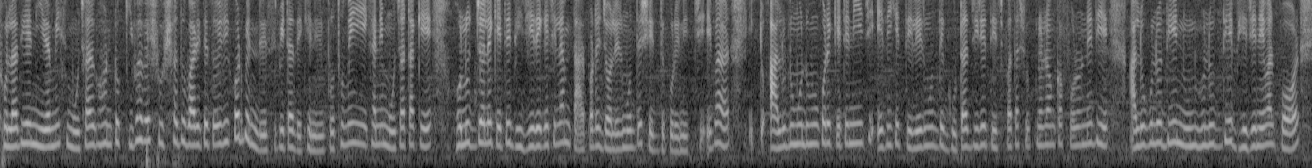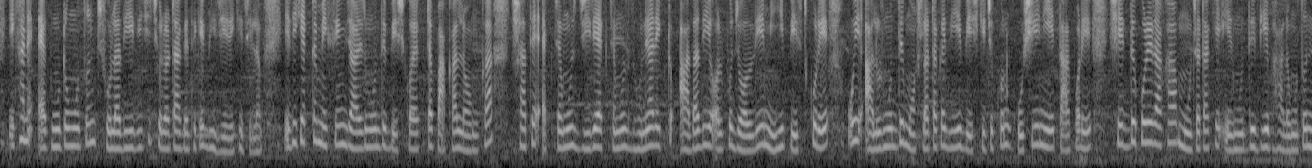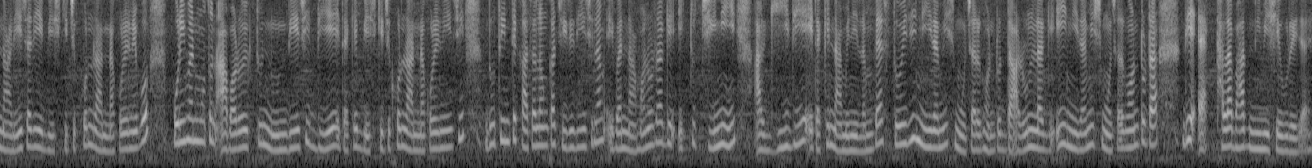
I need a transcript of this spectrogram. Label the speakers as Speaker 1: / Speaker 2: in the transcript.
Speaker 1: ছোলা দিয়ে নিরামিষ মোচার ঘন্ট কীভাবে সুস্বাদু বাড়িতে তৈরি করবেন? রেসিপিটা দেখে নিন। প্রথমেই এখানে মোচাটাকে হলুদ জলে কেটে ভিজিয়ে রেখেছিলাম, তারপরে জলের মধ্যে সেদ্ধ করে নিচ্ছি। এবার একটু আলু ডুমো ডুমো করে কেটে নিয়েছি। এদিকে তেলের মধ্যে গোটা জিরে, তেজপাতা, শুকনো লঙ্কা ফোড়নে দিয়ে আলুগুলো দিয়ে নুন, হলুদ দিয়ে ভেজে নেওয়ার পর এখানে এক মুঠো মতন ছোলা দিয়ে দিয়েছি। ছোলাটা আগে থেকে ভিজিয়ে রেখেছিলাম। এদিকে একটা মিক্সিং জারের মধ্যে বেশ কয়েকটা পাকা লঙ্কা, সাথে এক চামচ জিরে, এক চামচ ধনে আর একটু আদা দিয়ে, অল্প জল দিয়ে মিহি পেস্ট করে ওই আলুর মধ্যে মশলাটাকে দিয়ে বেশ কিছুক্ষণ কষিয়ে নিয়ে তারপরে সেদ্ধ করে রাখা মোচাটাকে এর মধ্যে দিয়ে ভালো মতন নাড়িয়ে চাড়িয়ে বেশ কিছুক্ষণ রান্না করে নেব। পরিমাণ মতন আবারও একটু নুন দিয়েছি, দিয়ে এটাকে বেশ কিছুক্ষণ রান্না করে নিয়েছি। দু তিনটে কাঁচা লঙ্কা চিড়ে দিয়েছিলাম, এবার নামানোর আগে একটু চিনি আর ঘি দিয়ে এটাকে নামিয়ে নিলাম। ব্যাস, তৈরি নিরামিষ মোচার ঘন্ট দারুণ লাগে। এই নিরামিষ মোচার ঘন্টটা দিয়ে এক থালা ভাত নিমিশে উড়ে যায়।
